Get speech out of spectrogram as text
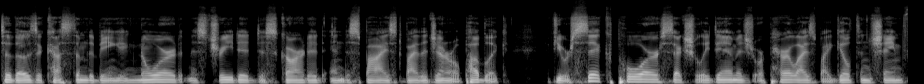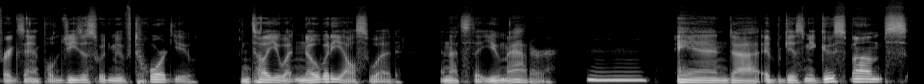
to those accustomed to being ignored, mistreated, discarded, and despised by the general public. If you were sick, poor, sexually damaged, or paralyzed by guilt and shame, for example, Jesus would move toward you and tell you what nobody else would, and that's that you matter. Mm. And uh, it gives me goosebumps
